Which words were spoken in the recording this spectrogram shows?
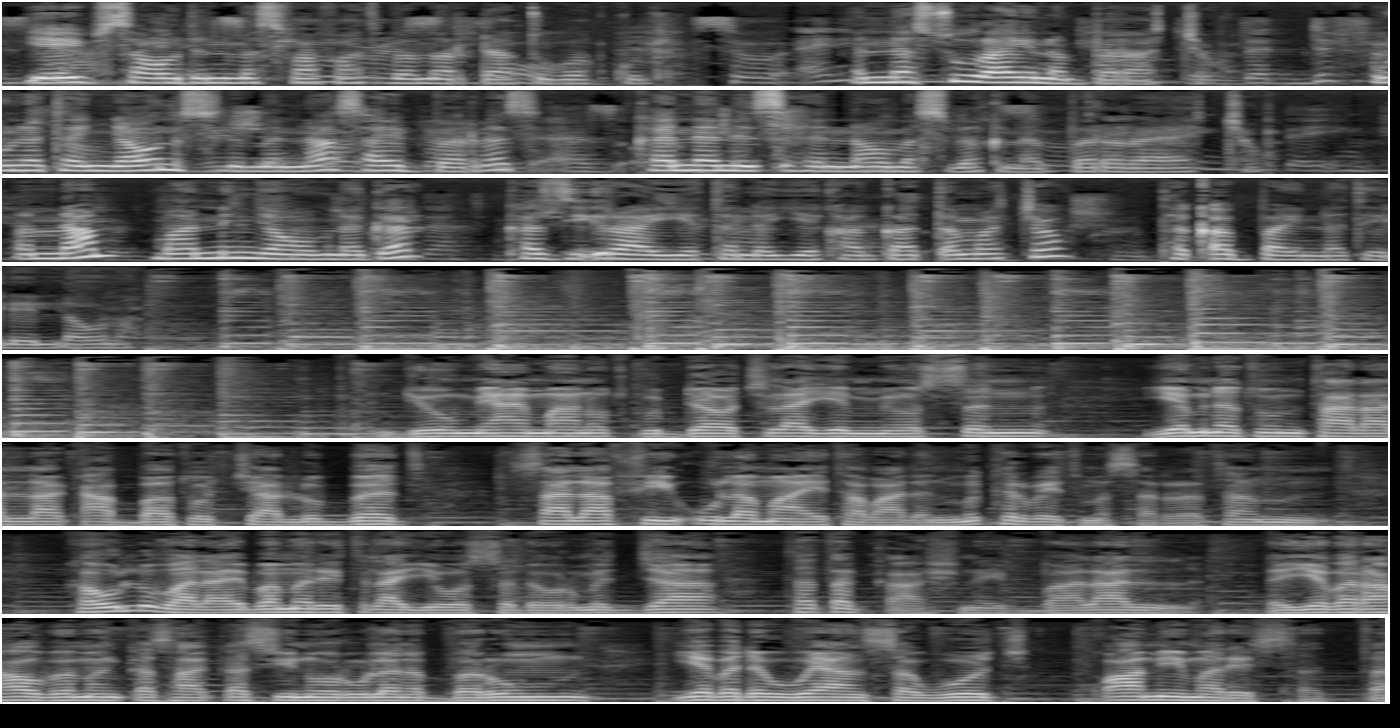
የኢብ ሳውድን መስፋፋት በመርዳቱ በኩል እነሱ ራዕይ ነበራቸው። እውነተኛውን እስልምና ሳይበረዝ ከነ ንጽህናው መስበክ ነበር ራዕያቸው። እናም ማንኛውም ነገር ከዚህ ራዕይ የተለየ ካጋጠማቸው ተቀባይነት የሌለው ነው። እንዲሁም የሃይማኖት ጉዳዮች ላይ የሚወስን የእምነቱን ታላላቅ አባቶች ያሉበት ሳላፊ ኡለማ የተባለን ምክር ቤት መሠረተም። ከሁሉ በላይ በመሬት ላይ የወሰደው እርምጃ ተጠቃሽ ነው ይባላል። በየበረሃው በመንቀሳቀስ ይኖሩ ለነበሩም የበደዌያን ሰዎች ቋሚ መሬት ሰጠ።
